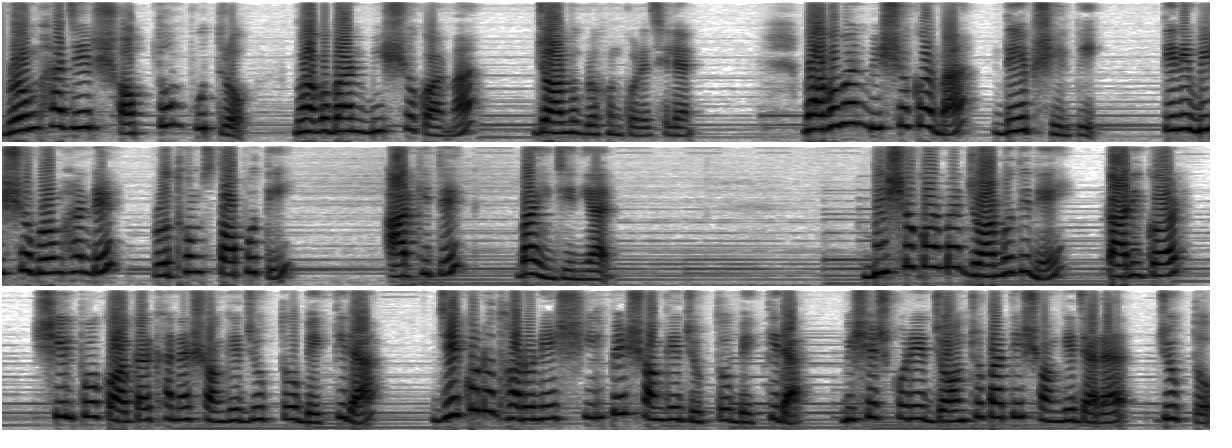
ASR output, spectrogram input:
ব্রহ্মাজির সপ্তম পুত্র ভগবান বিশ্বকর্মা জন্মগ্রহণ করেছিলেন। ভগবান বিশ্বকর্মা দেবশিল্পী। তিনি বিশ্ব ব্রহ্মাণ্ডের প্রথম স্থপতি, আর্কিটেক্ট বা ইঞ্জিনিয়ার। বিশ্বকর্মার জন্মদিনে কারিগর, শিল্প কলকারখানার সঙ্গে যুক্ত ব্যক্তিরা যে কোনো ধরনের শিল্পের সঙ্গে যুক্ত ব্যক্তিরা, বিশেষ করে যন্ত্রপাতির সঙ্গে যারা যুক্ত,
